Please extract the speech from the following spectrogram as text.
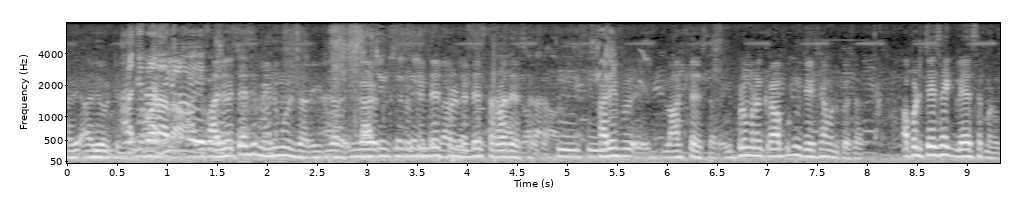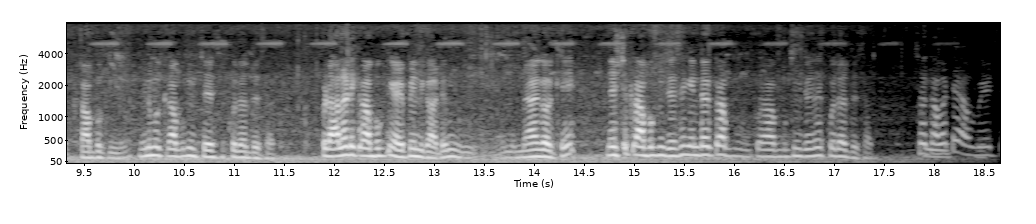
అది అది ఒకటి వచ్చేసి మినిమం సార్ ఇంకా ఫిఫ్టీన్ డేస్ ట్వంటీ డేస్ తర్వాత వేస్తారు సార్ ఖరీఫ్ లాస్ట్ వేస్తారు ఇప్పుడు మనం క్రాప్ బుకింగ్ చేసామనుకో సార్ అప్పుడు చేసేకి లేదు సార్ మనకు crop booking minimum crop booking చేసి కుదరదు సార్ ఇప్పుడు ఆల్రెడీ క్రాప్ బుకింగ్ అయిపోయింది కాబట్టి మ్యాంగోకి నెక్స్ట్ క్రాప్ బుకింగ్ చేసాక ఇంటర్ క్రాప్ క్రాప్ బుకింగ్ చేసే కుదరదు సార్ సో కాబట్టి వెయిట్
